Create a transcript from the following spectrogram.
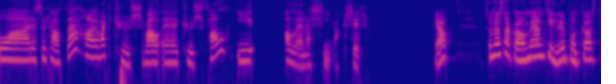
Og resultatet har jo vært kursfall, uh, kursfall i alle energiaksjer. Ja. Som vi har snakka om i en tidligere podkast,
